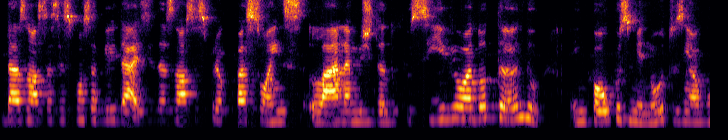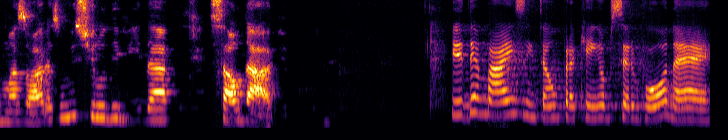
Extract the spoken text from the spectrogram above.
das nossas responsabilidades e das nossas preocupações lá na medida do possível, adotando em poucos minutos, em algumas horas, um estilo de vida saudável. E demais, então, para quem observou, né,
